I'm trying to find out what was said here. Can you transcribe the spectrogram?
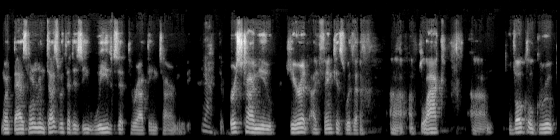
What Baz Luhrmann does with it is he weaves it throughout the entire movie. Yeah. The first time you hear it, I think, is with a uh, a black um, vocal group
